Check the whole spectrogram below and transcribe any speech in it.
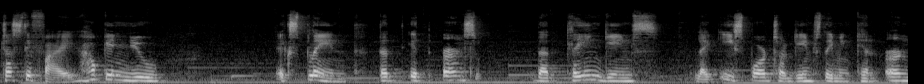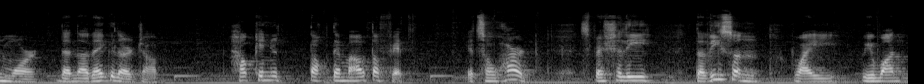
justify, how can you explain that it earns that playing games like esports or game streaming can earn more than a regular job? How can you talk them out of it? It's so hard, especially the reason why we want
